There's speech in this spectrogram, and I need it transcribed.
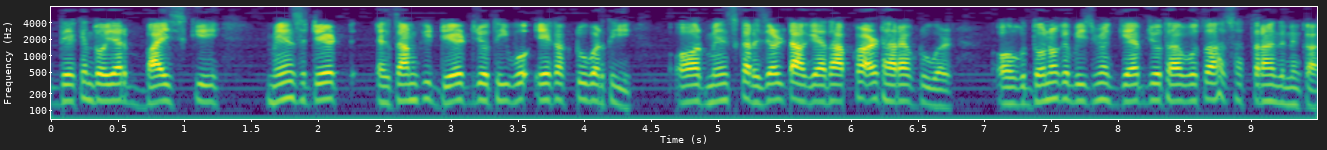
देखें 2022 की, मेंस डेट, एग्ज़ाम की डेट जो थी वो 1 अक्टूबर थी और मेंस का रिज़ल्ट आ गया था आपका 18 अक्टूबर और दोनों के बीच में गैप जो था वो था सत्रह दिन का।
